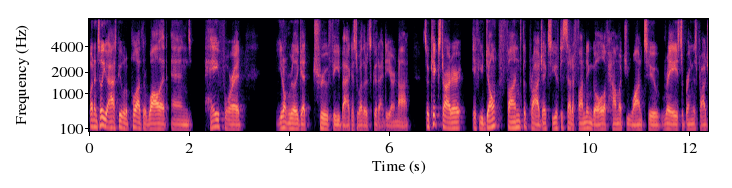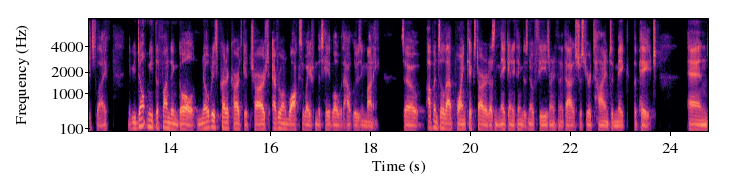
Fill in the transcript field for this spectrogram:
But until you ask people to pull out their wallet and pay for it, you don't really get true feedback as to whether it's a good idea or not. So, Kickstarter, if you don't fund the project, so you have to set a funding goal of how much you want to raise to bring this project to life. If you don't meet the funding goal, nobody's credit cards get charged. Everyone walks away from the table without losing money. So, up until that point, Kickstarter doesn't make anything. There's no fees or anything like that. It's just your time to make the page. And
